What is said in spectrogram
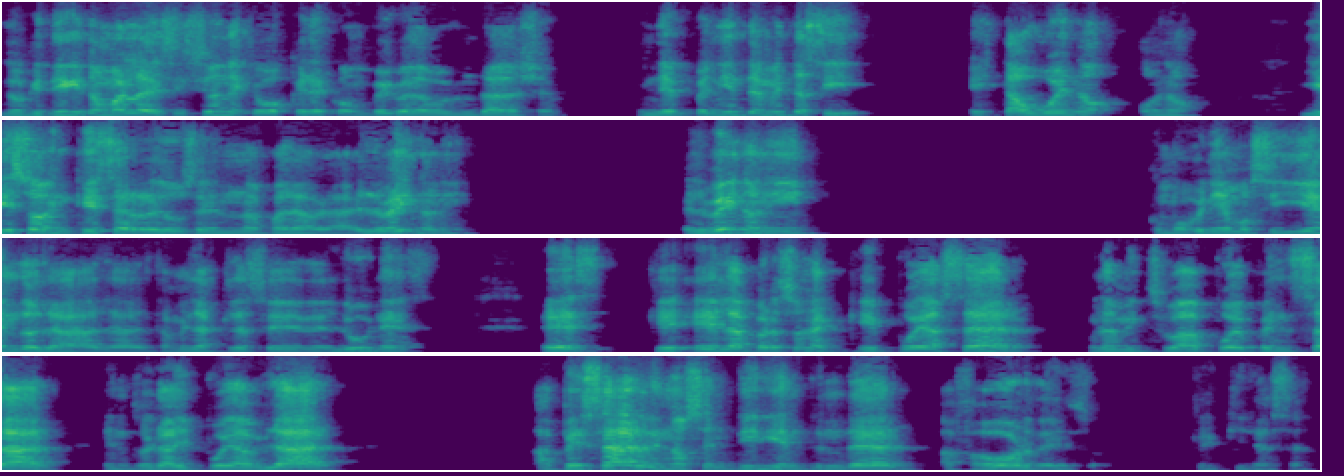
lo que tiene que tomar la decisión es que vos querés cumplir con la voluntad de Hashem, independientemente si está bueno o no. ¿Y eso en qué se reduce en una palabra? El Beinoni. El Beinoni, como veníamos siguiendo también las clases del lunes, es que es la persona que puede hacer una mitzvah, puede pensar, en Torah y puede hablar, a pesar de no sentir y entender a favor de eso que él quiere hacer.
